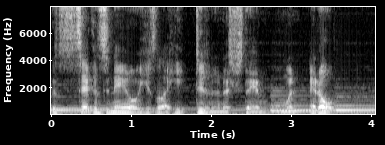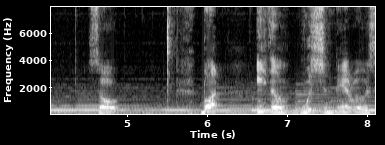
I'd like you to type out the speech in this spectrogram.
the second scenario he's like he didn't understand women at all. So, but either which scenario has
